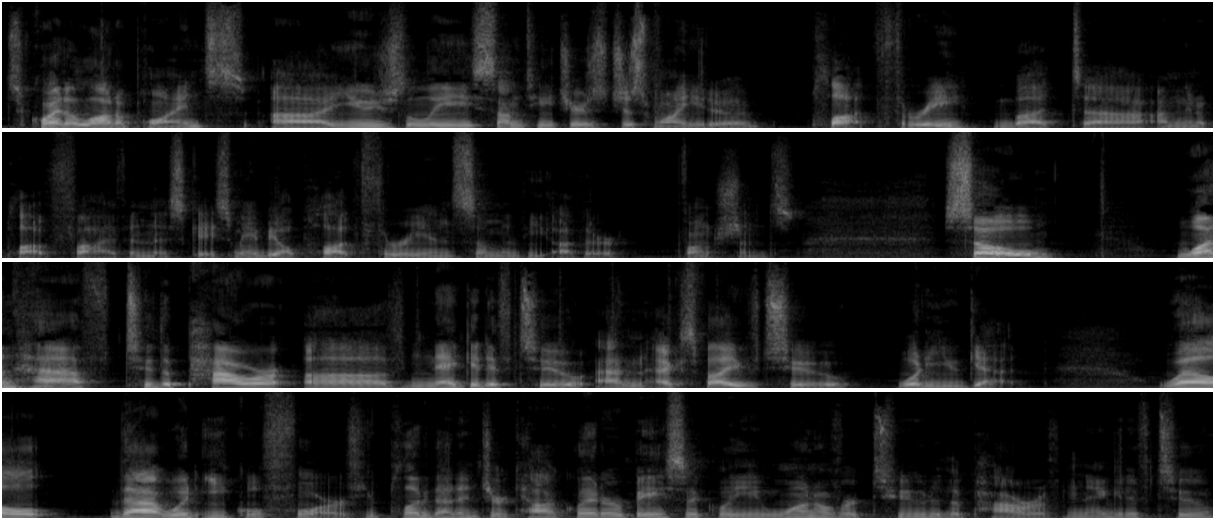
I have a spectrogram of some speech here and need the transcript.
It's quite a lot of points. Uh, usually some teachers just want you to plot 3, but uh, I'm going to plot 5 in this case. Maybe I'll plot 3 in some of the other functions. So 1 half to the power of negative 2 at an x value of 2, what do you get? Well, that would equal 4. If you plug that into your calculator, basically 1 over 2 to the power of negative 2,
